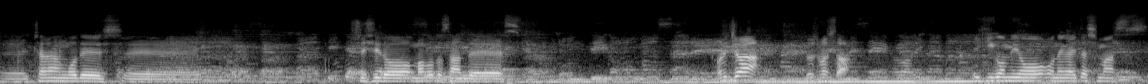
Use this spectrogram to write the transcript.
えーチャランゴです。えー、宍戸誠さんです。こんにちは。どうしました？意気込みをお願いいたします。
